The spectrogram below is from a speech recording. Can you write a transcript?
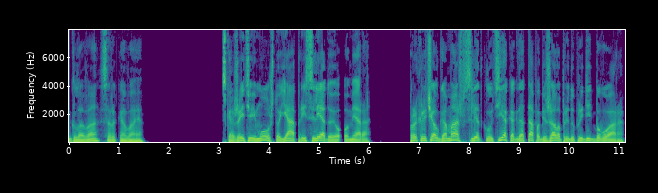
Глава сороковая. «Скажите ему, что я преследую Омера!» — прокричал Гамаш вслед Клутье, когда та побежала предупредить Бавуара.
